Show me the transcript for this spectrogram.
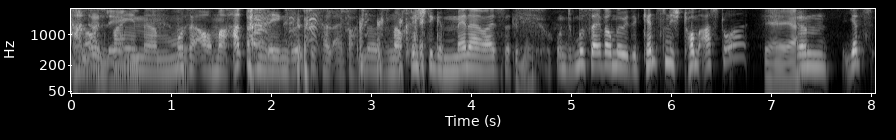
Hand Frau ist bei anlegen. ihm, da muss er auch mal Hand anlegen, so ist es halt einfach. Ne? Das sind auch richtige Männer, weißt du. Genau. Und du musst einfach mal, kennst du nicht Tom Astor? Ja, ja. Ähm, jetzt,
